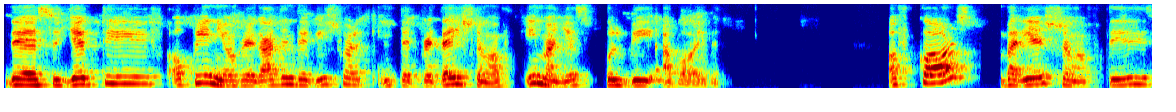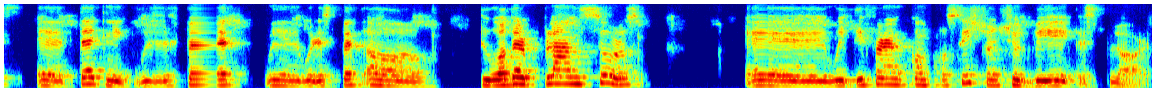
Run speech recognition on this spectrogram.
the subjective opinion regarding the visual interpretation of images could be avoided. Of course, variation of this uh, technique with respect, uh, with respect uh, to other plant sources uh, with different composition should be explored.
